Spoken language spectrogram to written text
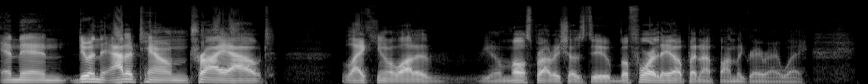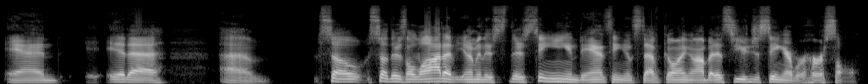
and then doing the out of town tryout like you know a lot of you know most broadway shows do before they open up on the Great White Way and it uh um so so there's a lot of you know I mean there's there's singing and dancing and stuff going on, but it's you're just seeing a rehearsal.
